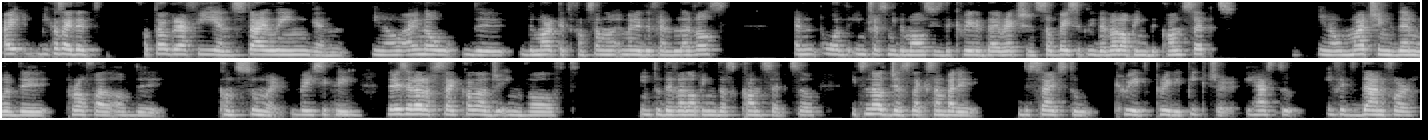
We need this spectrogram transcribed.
I, because I did photography and styling and, you know, I know the, the market from so many different levels. And what interests me the most is the creative direction. So basically developing the concepts, you know, matching them with the profile of the consumer. Basically, mm-hmm. there is a lot of psychology involved into developing those concepts. So it's not just like somebody decides to create pretty picture. It has to, if it's done for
